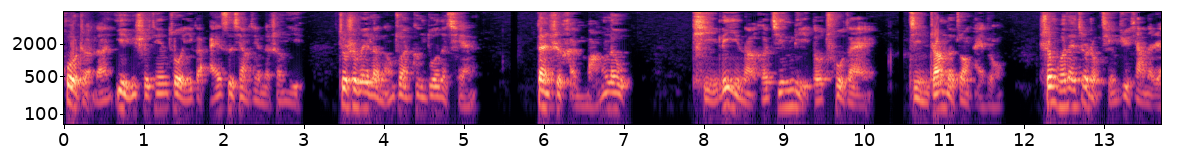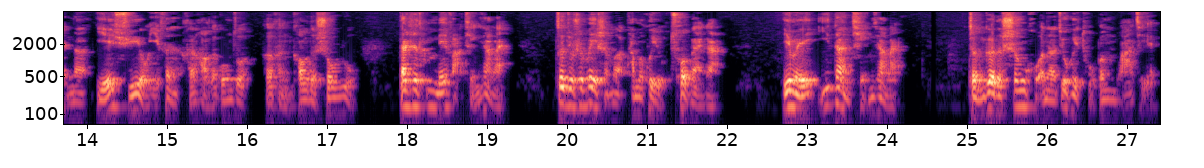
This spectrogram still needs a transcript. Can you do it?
或者呢，业余时间做一个 S 象限的生意，就是为了能赚更多的钱，但是很忙碌，体力呢和精力都处在紧张的状态中。生活在这种情绪下的人呢，也许有一份很好的工作和很高的收入，但是他们没法停下来。这就是为什么他们会有挫败感，因为一旦停下来，整个的生活呢就会土崩瓦解。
